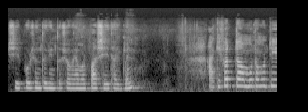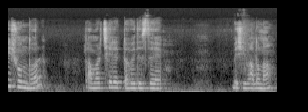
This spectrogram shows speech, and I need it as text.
সেই পর্যন্ত কিন্তু সবাই আমার পাশেই থাকবেন। আকিফারটা মোটামুটি সুন্দর। তো আমার ছেলেরটা হইতেছে বেশি ভালো না।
